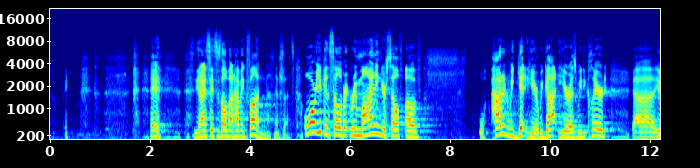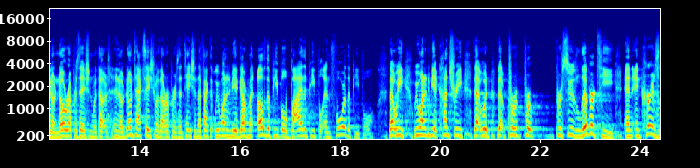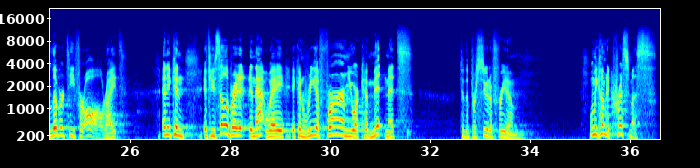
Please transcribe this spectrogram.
hey, the United States is all about having fun, in a sense. Or you can celebrate reminding yourself of how did we get here? We got here as we declared, uh, you know, no representation without, you know, no taxation without representation. The fact that we wanted to be a government of the people, by the people, and for the people. That we, we wanted to be a country that would that per, per, pursued liberty and encouraged liberty for all, right? And it can, if you celebrate it in that way, it can reaffirm your commitment to the pursuit of freedom. When we come to Christmas,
